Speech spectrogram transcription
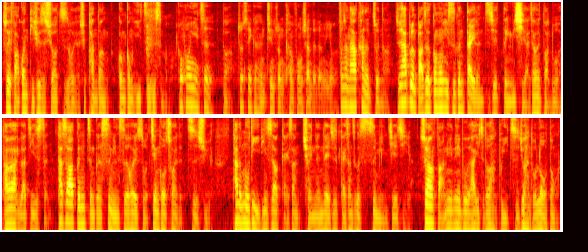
所以法官的确是需要智慧的去判断公共意志是什么。公共意志，对吧？就是一个很精准看风向的能力嘛。风向他看得准啊，就是他不能把这个公共意志跟代言人直接等于起来，这样会短路。他会以为他自己是神，他是要跟整个市民社会所建构出来的秩序。他的目的一定是要改善全人类，就是改善这个市民阶级。虽然法律内部他一直都很不一致，就很多漏洞啊，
